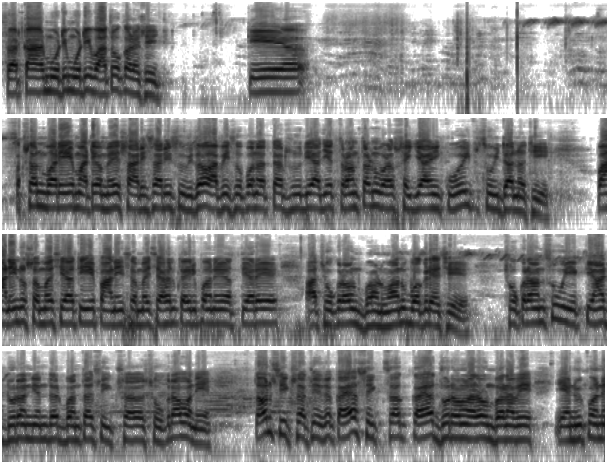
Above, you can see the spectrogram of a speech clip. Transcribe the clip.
સરકાર મોટી મોટી વાતો કરે છે કે શિક્ષણ મળે એ માટે અમે સારી સારી સુવિધાઓ આપીશું, પણ અત્યાર સુધી આજે ત્રણ ત્રણ વર્ષ થઈ ગયા, અહીં કોઈ સુવિધા નથી. પાણીનો સમસ્યા હતી, એ પાણી સમસ્યા હલ કરી, પણ અત્યારે આ છોકરાઓને ભણવાનું બગડે છે. છોકરાઓને શું એકથી આઠ ધોરણની અંદર ભણતા શિક્ષક છોકરાઓને ત્રણ શિક્ષક છે કયા શિક્ષક કયા ધોરણવાળાઓને ભણાવે, એની પણ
